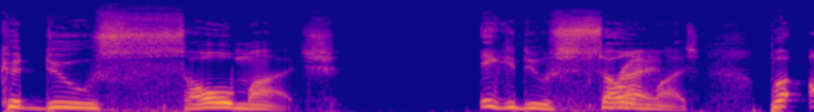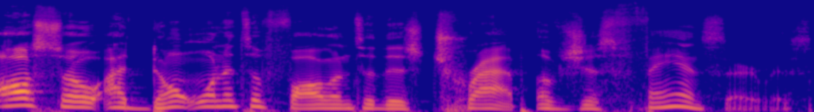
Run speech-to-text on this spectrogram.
could do so much. It could do so Right. much. But also, I don't want it to fall into this trap of just fan service.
